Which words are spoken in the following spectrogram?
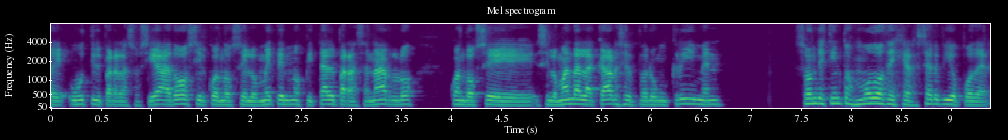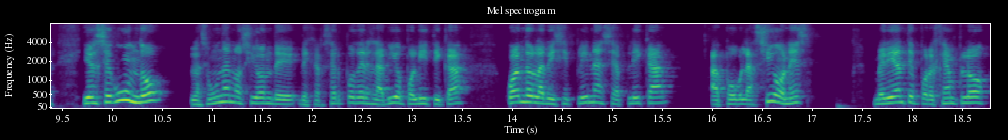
eh, útil para la sociedad, dócil, cuando se lo mete en un hospital para sanarlo, cuando se, se lo manda a la cárcel por un crimen. Son distintos modos de ejercer biopoder. Y el segundo, la segunda noción de, de ejercer poder es la biopolítica, cuando la disciplina se aplica a poblaciones mediante, por ejemplo,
